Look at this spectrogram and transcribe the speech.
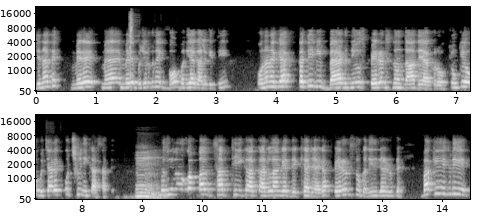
ਜਿਨ੍ਹਾਂ ਤੇ ਮੇਰੇ ਮੈਂ ਮੇਰੇ ਬਜ਼ੁਰਗ ਨੇ ਇੱਕ ਬਹੁਤ ਵਧੀਆ ਗੱਲ ਕੀਤੀ। ਉਹਨਾਂ ਨੇ ਕਿਹਾ ਕਦੀ ਵੀ ਬੈਡ ਨਿਊਜ਼ ਪੇਰੈਂਟਸ ਨੂੰ ਨਾ ਦਿਆ ਕਰੋ ਕਿਉਂਕਿ ਉਹ ਵਿਚਾਰੇ ਕੁਝ ਵੀ ਨਹੀਂ ਕਰ ਸਕਦੇ। ਹੂੰ। ਤੁਸੀਂ ਉਹਨਾਂ ਨੂੰ ਕਹੋ ਬਲ ਸਭ ਠੀਕ ਆ ਕਰ ਲਾਂਗੇ ਦੇਖਿਆ ਜਾਏਗਾ ਪੇਰੈਂਟਸ ਨੂੰ ਕਦੀ ਬਾਕੀ ਇਹ ਜਿਹੜੀ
